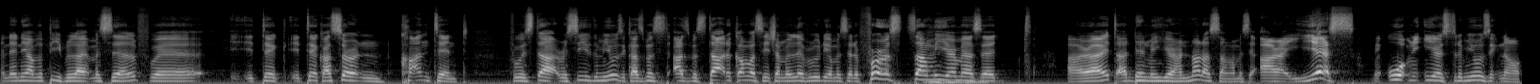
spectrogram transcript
and then you have the people like myself, where it take it take a certain content for we start receive the music. As me as me start the conversation, me level with you, I said the first song me hear me, I said. All right, and then me hear another song. I'm gonna say, all right, yes, me open the ears to the music now.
